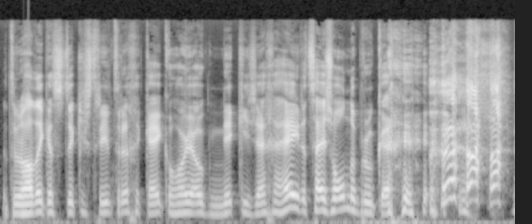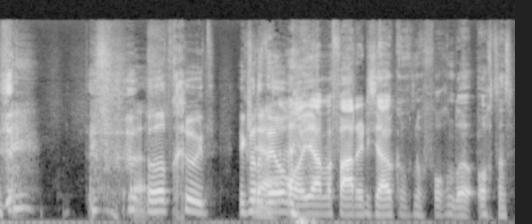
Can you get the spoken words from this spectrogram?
En toen had ik het stukje stream teruggekeken, hoor je ook Nicky zeggen... hey, dat zijn zijn onderbroeken. Wat goed. Ik vond Ja. het heel mooi. Ja, mijn vader die zei ook nog volgende ochtend...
